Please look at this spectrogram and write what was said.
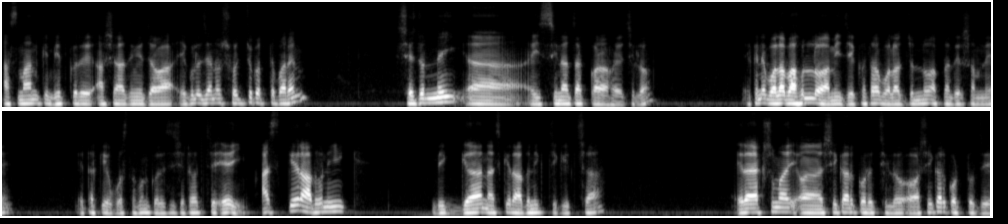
আসমানকে ভেদ করে আরশে আজিমে যাওয়া এগুলো যেন সহ্য করতে পারেন সেজন্যেই এই সিনাচাক করা হয়েছিল। এখানে বলা বাহুল্য আমি যে কথা বলার জন্য আপনাদের সামনে এটাকে উপস্থাপন করেছি সেটা হচ্ছে এই, আজকের আধুনিক বিজ্ঞান, আজকের আধুনিক চিকিৎসা এরা একসময় স্বীকার করেছিল, অস্বীকার করত যে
